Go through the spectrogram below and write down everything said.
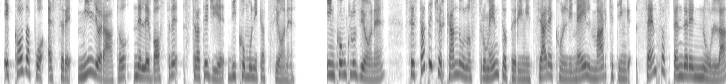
e cosa può essere migliorato nelle vostre strategie di comunicazione. In conclusione, se state cercando uno strumento per iniziare con l'email marketing senza spendere nulla,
